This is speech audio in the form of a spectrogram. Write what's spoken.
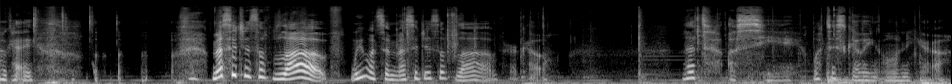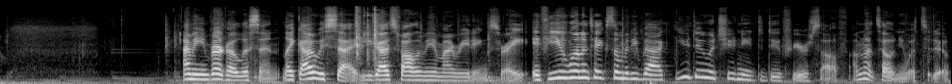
okay. messages of love. We want some messages of love, Virgo. Let us see what is going on here. I mean, Virgo, listen, like I always say, you guys follow me in my readings, right? If you want to take somebody back, you do what you need to do for yourself. I'm not telling you what to do.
